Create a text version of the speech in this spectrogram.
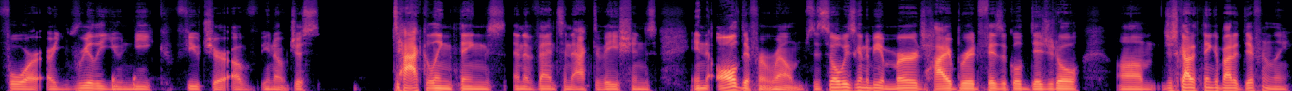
for a really unique future of, you know, just tackling things and events and activations in all different realms. It's always going to be a merge, hybrid, physical, digital. Um, just got to think about it differently.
